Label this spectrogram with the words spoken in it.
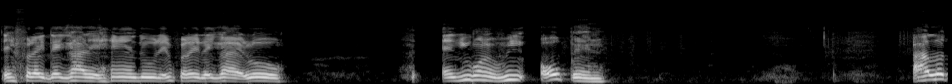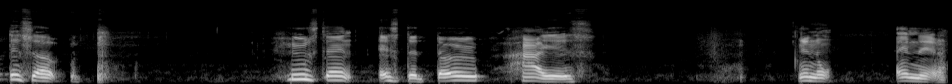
they feel like they got it handled, they feel like they got it low. and you want to reopen. I looked this up. Houston is the third highest in the in there.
